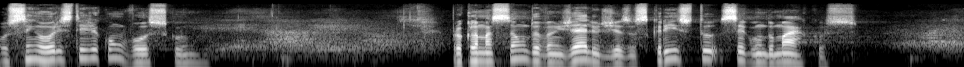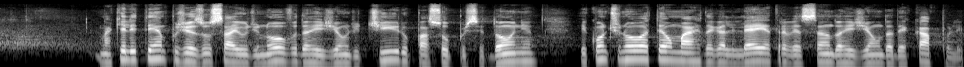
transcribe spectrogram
O Senhor esteja convosco. Proclamação do Evangelho de Jesus Cristo, segundo Marcos. Naquele tempo, Jesus saiu de novo da região de Tiro, passou por Sidônia e continuou até o mar da Galiléia, atravessando a região da Decápole.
